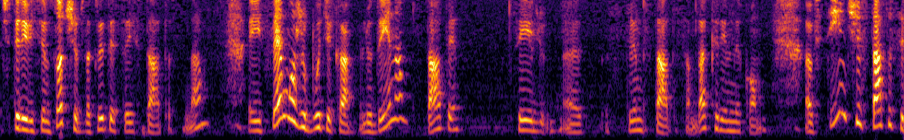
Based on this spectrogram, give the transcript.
4800, щоб закрити цей статус. Да? І це може будь-яка людина стати цією е, з цим статусом, да, керівником. Всі інші статуси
